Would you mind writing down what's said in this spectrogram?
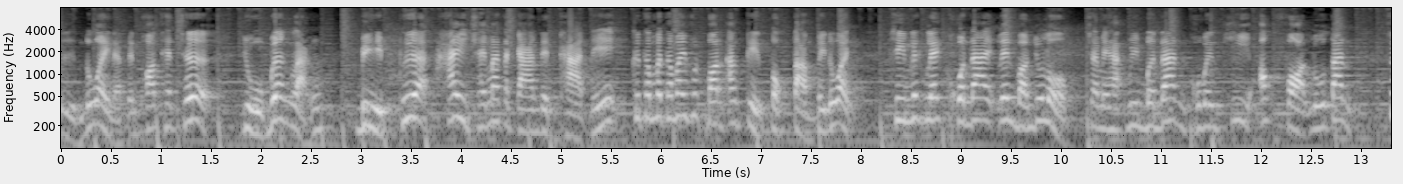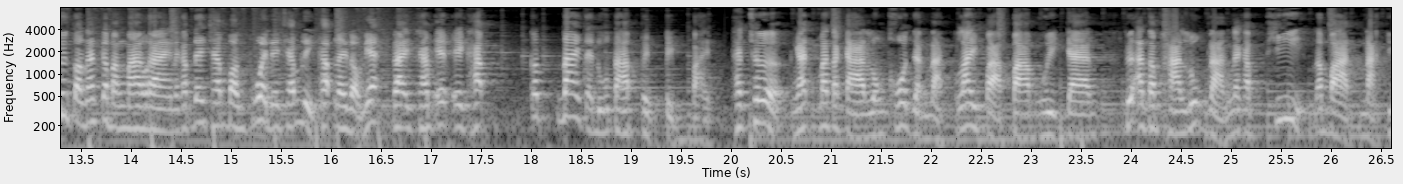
อื่นด้วยเนี่ยเป็นเพราะเทชเชอร์อยู่เบื้องหลังบีบเพื่อให้ใช้มาตรการเด็ดขาดนี้ คือทำไมทำให้ฟุตบอลอังกฤษตกต่ำไปด้วย ทีมเล็กๆ ควรได้เล่นบอลยุโรปใช่ไหมฮะวินเบอร์ดันโคเวนที่ออกฟอร์ดลูตันซึ่งตอนนั้นกำลังมาแรงนะครับ ได้แชมป์บอลถ้วย ได้แชมป์ลีกครับอะไรเหล่านี้ได้แชมป์เอฟเอครับก็ได้แต่ดูตามปิดๆไปแทชเชอร์ งัดมาตรการลงโทษอย่างหนัก ไล่ปราบปรามฮุยแกน หรืออันตรพานลูกหนังนะครับ ที่ระบาดหนักจ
